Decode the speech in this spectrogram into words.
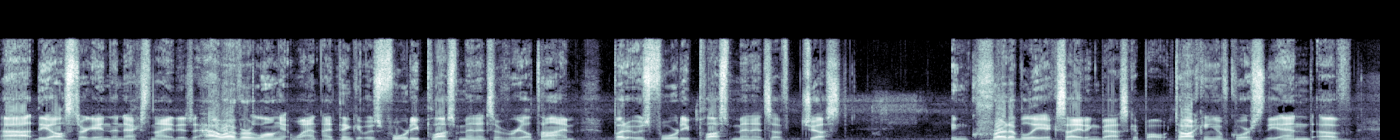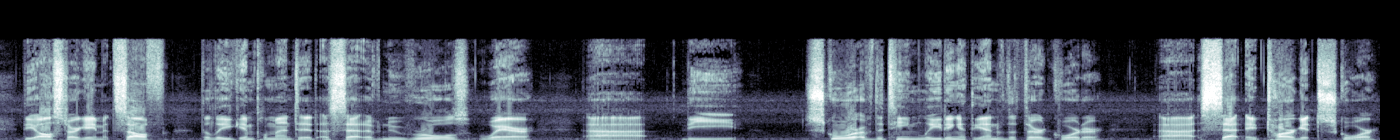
uh, the All Star game the next night. Is however long it went. I think it was 40 plus minutes of real time, but it was 40 plus minutes of just incredibly exciting basketball. Talking, of course, the end of the All Star game itself. The league implemented a set of new rules where uh, the score of the team leading at the end of the third quarter uh, set a target score.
